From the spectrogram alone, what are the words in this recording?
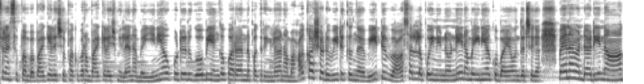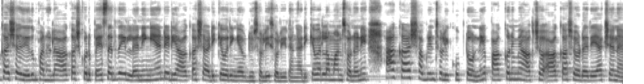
ஃப்ரெண்ட்ஸ் இப்போ நம்ம பாக்கியலட்சுமி பார்க்க போகிறோம் பாக்கியலட்சுமியில் நம்ம இனியாவை கூட்டிட்டு கோபி எங்கே போகிறாருன்னு பார்க்குறீங்களா நம்ம ஆகாஷோட வீட்டுக்குங்க. வீட்டு வாசலில் போய் நின்னோடனே நம்ம இனியாவுக்கு பயம் வந்துருச்சுங்க. வேணாம் வேண்டாடி நான் ஆகாஷ் அது எதுவும் பண்ணலை. ஆகாஷ் கூட பேசுறதே இல்லை. நீங்கள் ஏன் டேடி ஆகாஷ் அடிக்க வரீங்க அப்படின்னு சொல்லி சொல்லிட்டாங்க. அடிக்க வரலாமான்னு சொன்னோன்னே ஆகாஷ் அப்படின்னு சொல்லி கூப்பிட்டோன்னே பார்க்கணுமே ஆக்ஷோ ஆகாஷோட ரியாக்ஷனை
